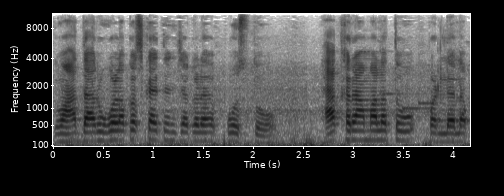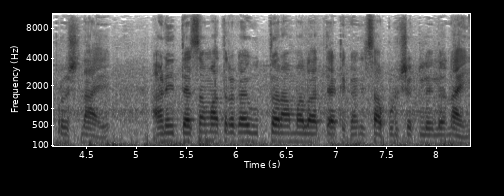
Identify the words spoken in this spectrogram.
किंवा हा दारुगोळा कसं काय त्यांच्याकडं पोचतो हा खरा आम्हाला तो पडलेला प्रश्न आहे. आणि त्याचं मात्र काही उत्तर आम्हाला त्या ठिकाणी सापडू शकलेलं नाही.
